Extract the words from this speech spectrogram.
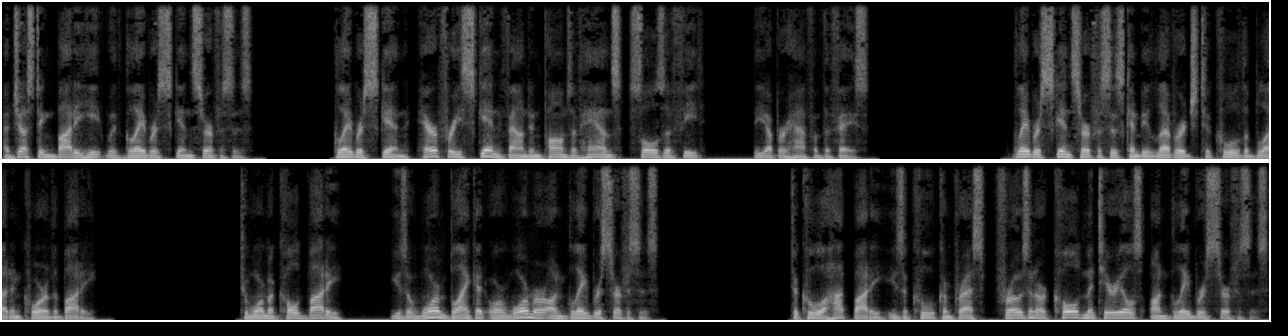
Adjusting body heat with glabrous skin surfaces. Glabrous skin, hair free skin found in palms of hands, soles of feet, the upper half of the face. Glabrous skin surfaces can be leveraged to cool the blood and core of the body. To warm a cold body, use a warm blanket or warmer on glabrous surfaces. To cool a hot body, use a cool compress, frozen or cold materials on glabrous surfaces.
